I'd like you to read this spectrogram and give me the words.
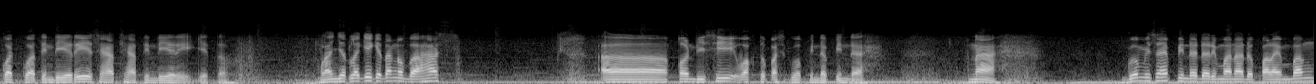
kuat-kuatin diri sehat-sehatin diri gitu. Lanjut lagi kita ngebahas uh, kondisi waktu pas gue pindah-pindah Nah, gue misalnya pindah dari Manado Palembang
